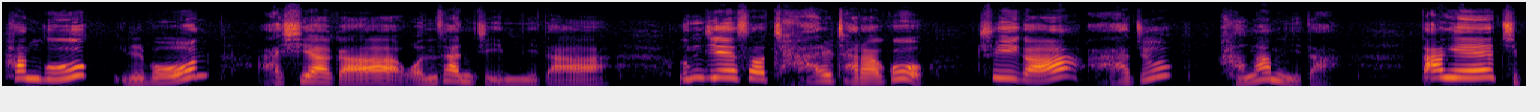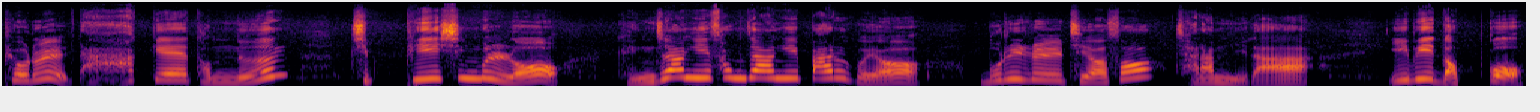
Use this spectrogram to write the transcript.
한국, 일본, 아시아가 원산지입니다. 음지에서 잘 자라고 추위가 아주 강합니다. 땅의 지표를 낮게 덮는 지피 식물로 굉장히 성장이 빠르고요. 무리를 지어서 자랍니다. 잎이 넓고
